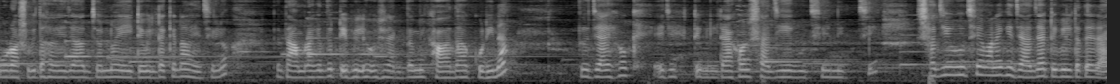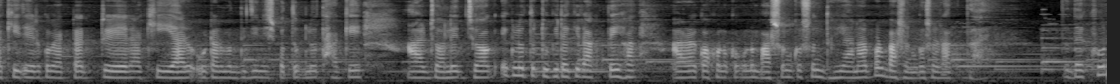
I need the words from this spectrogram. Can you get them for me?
ওর অসুবিধা হয়ে যাওয়ার জন্য এই টেবিলটা কেনা হয়েছিল। কিন্তু আমরা কিন্তু টেবিলে বসে একদমই খাওয়া দাওয়া করি না। তো যাই হোক, এই যে টেবিলটা এখন সাজিয়ে গুছিয়ে নিচ্ছি। সাজিয়ে গুছিয়ে মানে কি যা যা টেবিলটাতে রাখি যেরকম একটা ট্রে রাখি আর ওটার মধ্যে জিনিসপত্রগুলো থাকে আর জলের জগ, এগুলো তো টুকিটাকি রাখতেই হয়। আর কখনো কখনো বাসন কোসন ধুয়ে আনার পর বাসন কোসন রাখতে হয়। তো দেখুন,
